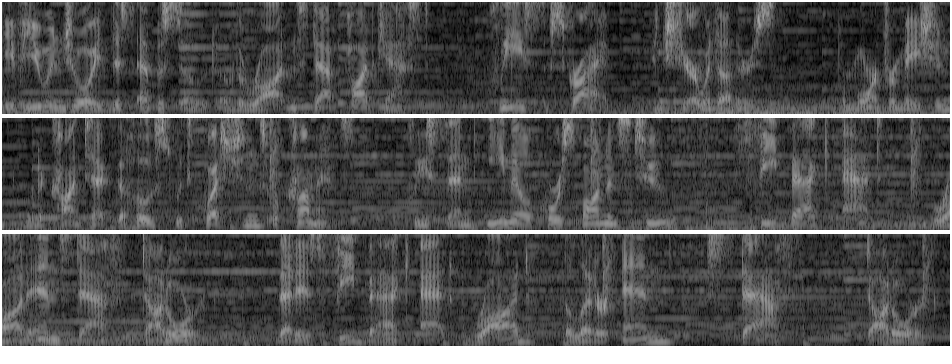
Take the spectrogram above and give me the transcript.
If you enjoyed this episode of the Rod and Staff Podcast, please subscribe and share with others. For more information or to contact the host with questions or comments, please send email correspondence to feedback at rodnstaff.org. That is feedback at rod, the letter N, staff.org.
